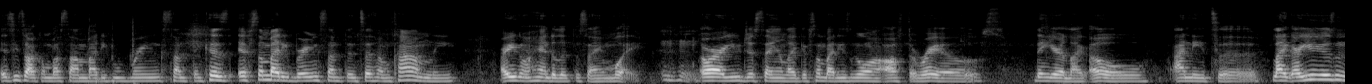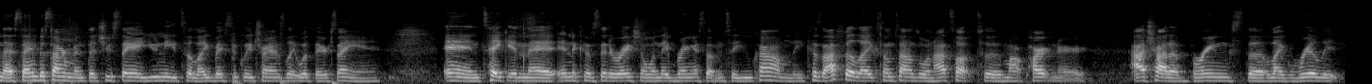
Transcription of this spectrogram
Is he talking about somebody who brings something cuz if somebody brings something to him calmly, are you going to handle it the same way? Mm-hmm. Or are you just saying like if somebody's going off the rails, then you're like, "Oh, I need to like are you using that same discernment that you're saying you need to like basically translate what they're saying and taking that into consideration when they bringing something to you calmly. Because i feel like sometimes when i talk to my partner i try to bring stuff like reel it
